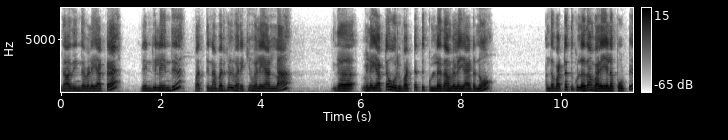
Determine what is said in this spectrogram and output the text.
அதாவது இந்த விளையாட்டை ரெண்டுலேருந்து பத்து நபர்கள் வரைக்கும் விளையாடலாம். இந்த விளையாட்டை ஒரு வட்டத்துக்குள்ளே தான் விளையாடணும். அந்த வட்டத்துக்குள்ளே தான் வளையலை போட்டு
